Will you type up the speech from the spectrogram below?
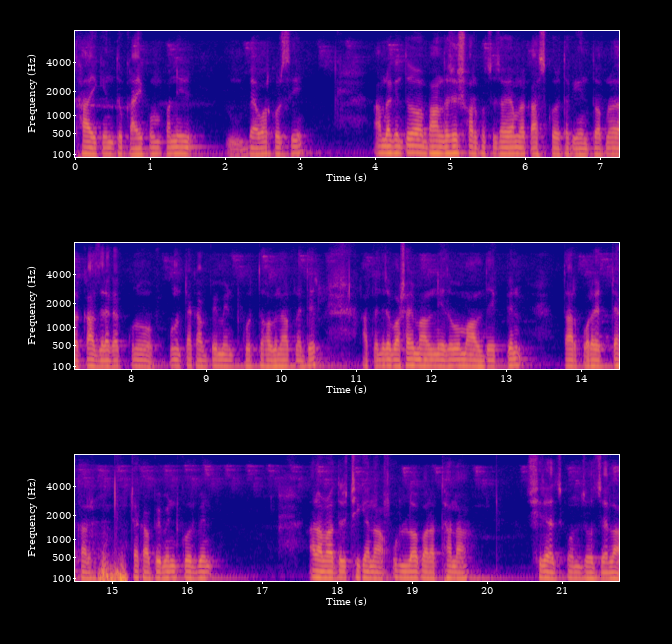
থাই কিন্তু কাই কোম্পানির ব্যবহার করছি। আমরা কিন্তু বাংলাদেশের সর্বোচ্চ জায়গায় আমরা কাজ করে থাকি, কিন্তু আপনারা কাজের আগে কোনো কোনো টাকা পেমেন্ট করতে হবে না আপনাদের। আপনাদের বাসায় মাল নিয়ে যাব, মাল দেখবেন, তারপরে টাকার, টাকা পেমেন্ট করবেন। আর আমাদের ঠিকানা উল্লাপাড়া থানা, সিরাজগঞ্জ জেলা।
